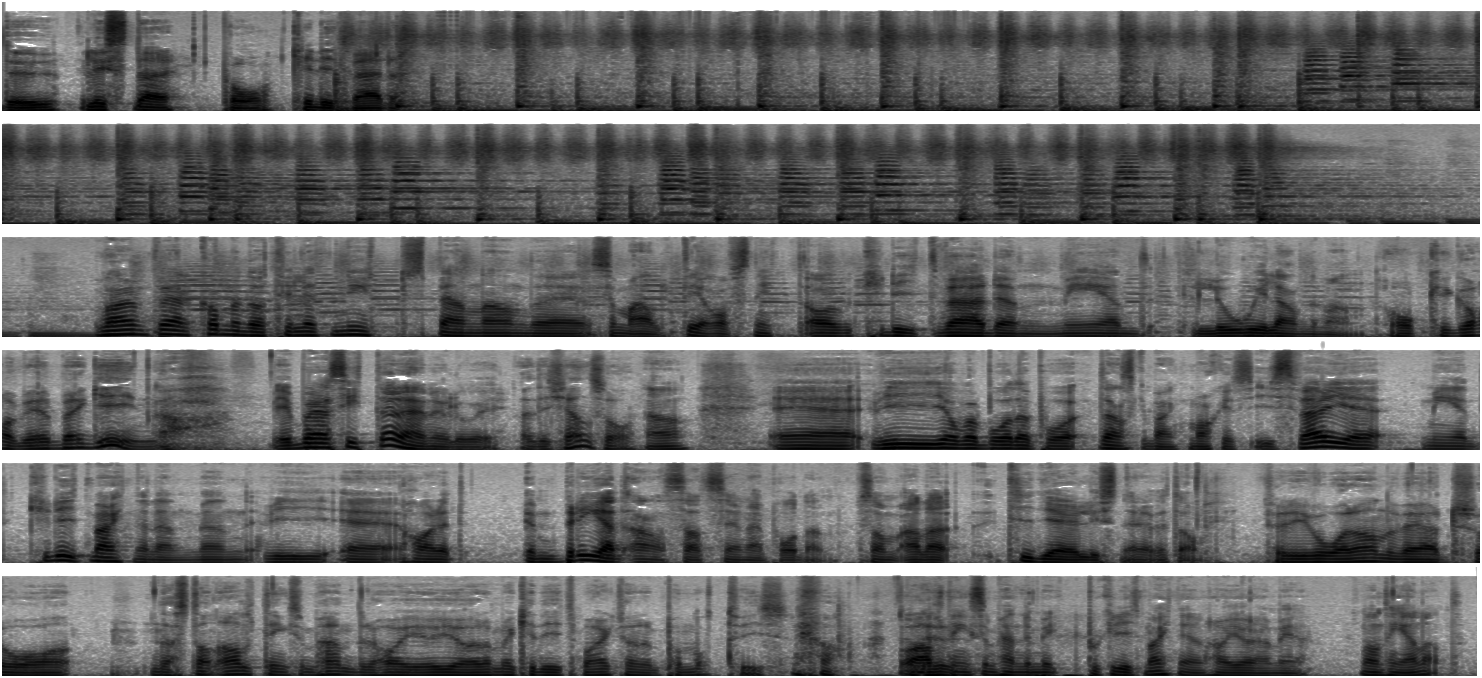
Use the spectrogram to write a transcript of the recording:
Du lyssnar på Kreditvärlden. Varmt välkommen då till ett nytt spännande, som alltid, avsnitt av Kreditvärlden med Louis Landeman. Och Gabriel Bergin. Ja. Vi börjar sitta där nu Louis. Ja, det känns så. Ja. Eh, vi jobbar båda på Danske Bank Markets i Sverige med kreditmarknaden men vi eh, har ett, en bred ansats i den här podden som alla tidigare lyssnare vet om. För i våran värld så nästan allting som händer har ju att göra med kreditmarknaden på något vis. Ja. Och allting som händer med, på kreditmarknaden har att göra med någonting annat.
